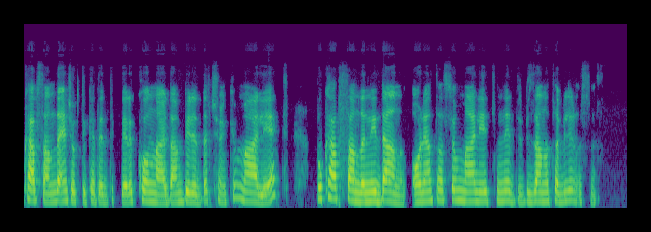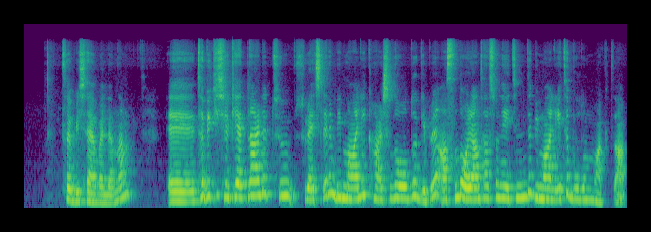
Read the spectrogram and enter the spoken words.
kapsamda en çok dikkat ettikleri konulardan biri de çünkü maliyet. Bu kapsamda Nida Hanım, oryantasyon maliyeti nedir? Bize anlatabilir misiniz? Tabii Şevval Hanım. Ee, tabii ki şirketlerde tüm süreçlerin bir mali karşılığı olduğu gibi aslında oryantasyon eğitiminde bir maliyeti bulunmakta.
